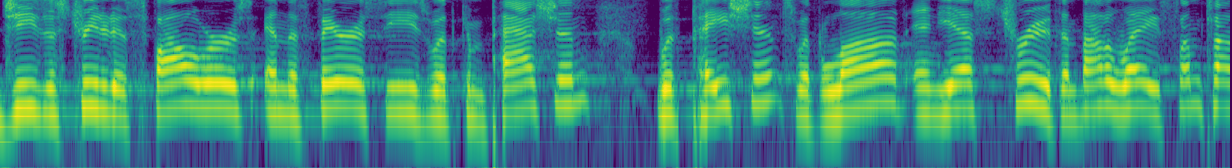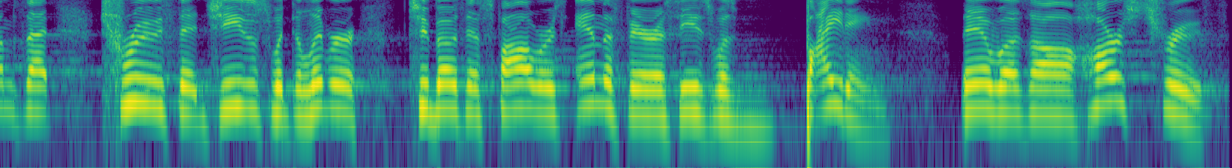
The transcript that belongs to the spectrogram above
Jesus treated his followers and the Pharisees with compassion, with patience, with love, and yes, truth. And by the way, sometimes that truth that Jesus would deliver to both his followers and the Pharisees was biting. It was a harsh truth,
